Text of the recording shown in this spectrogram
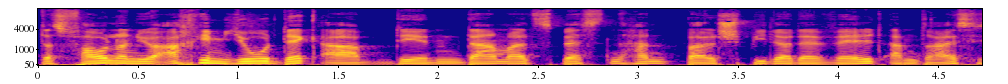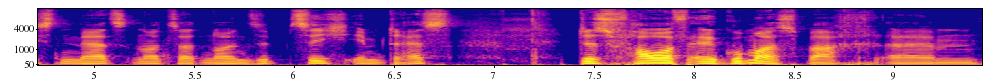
Das Foul an Joachim Jo Deckab, dem damals besten Handballspieler der Welt, am 30. März 1979 im Dress des VfL Gummersbach ähm,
